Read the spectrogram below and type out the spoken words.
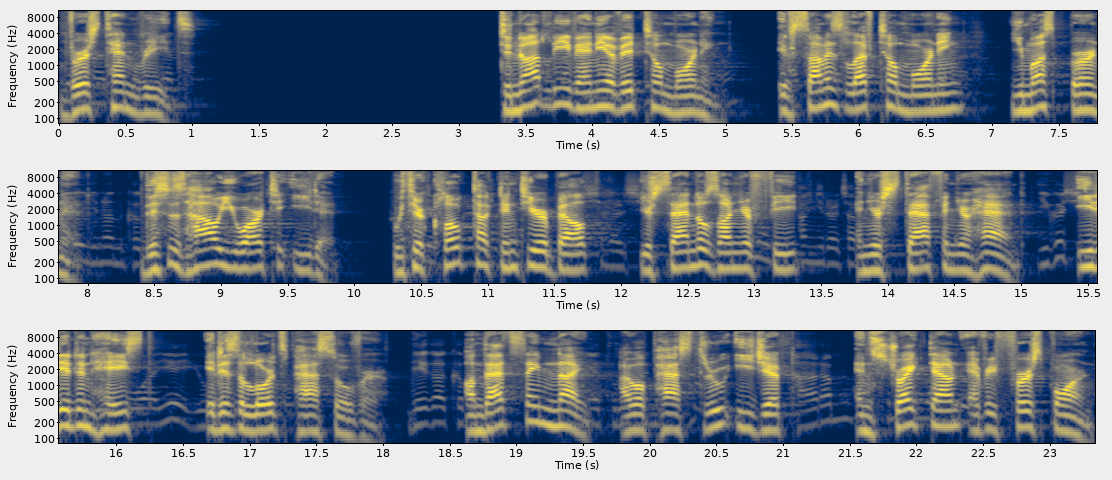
Verse 10 reads Do not leave any of it till morning. If some is left till morning, you must burn it. This is how you are to eat it with your cloak tucked into your belt, your sandals on your feet, and your staff in your hand. Eat it in haste. It is the Lord's Passover. On that same night, I will pass through Egypt and strike down every firstborn,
